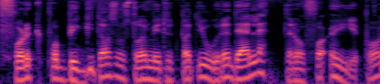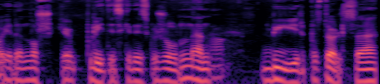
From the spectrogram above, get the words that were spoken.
folk på bygda som står midt ute på et jorde, det er lettere å få øye på i den norske politiske diskusjonen enn ja. byer på størrelse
